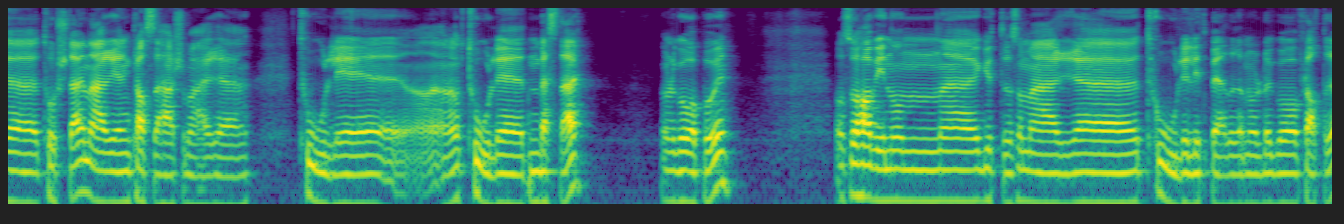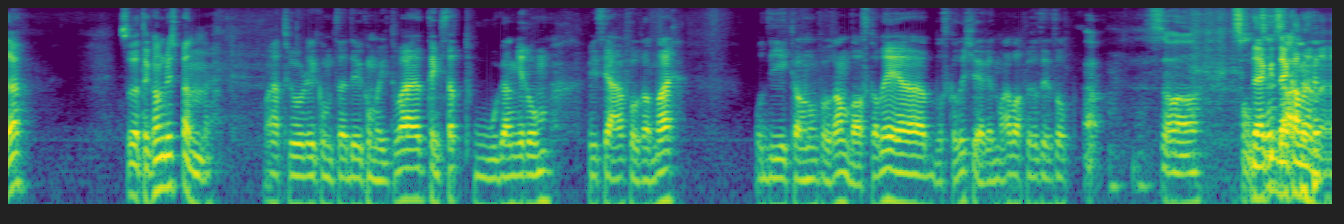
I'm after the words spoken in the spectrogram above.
uh, Torstein er i en klasse her som er uh, trolig nok trolig den beste her, når det går oppover. Og så har vi noen uh, gutter som er uh, trolig litt bedre når det går flatere. Så dette kan bli spennende. Og jeg tror de kommer, til, de kommer ikke til å tenke seg to ganger om hvis jeg er foran der. Og de ikke har noen foran. Da skal de, da skal de kjøre inn meg, da, for å si det sånn. Ja. Så sånn Det- sett det kan hende.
